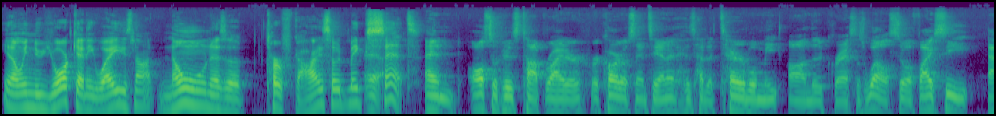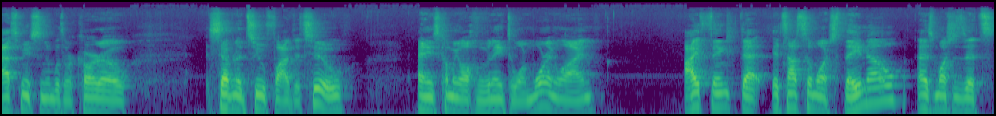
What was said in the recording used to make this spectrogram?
you know in New York anyway. He's not known as a turf guy, so it makes sense. And also his top rider, Ricardo Santana, has had a terrible meet on the grass as well. So if I see Asmussen with Ricardo seven to two, five to two, and he's coming off of an eight to one morning line, I think that it's not so much they know as much as it's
